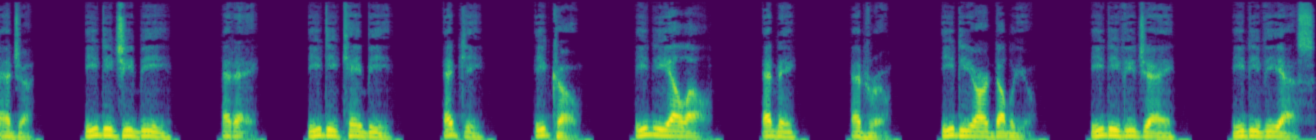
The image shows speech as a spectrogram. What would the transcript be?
EDJA, EDGB, EDA, EDKB, EDKI, EDCO, EDLL, EDNI, EDRU, EDRW, EDVJ, EDVS,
